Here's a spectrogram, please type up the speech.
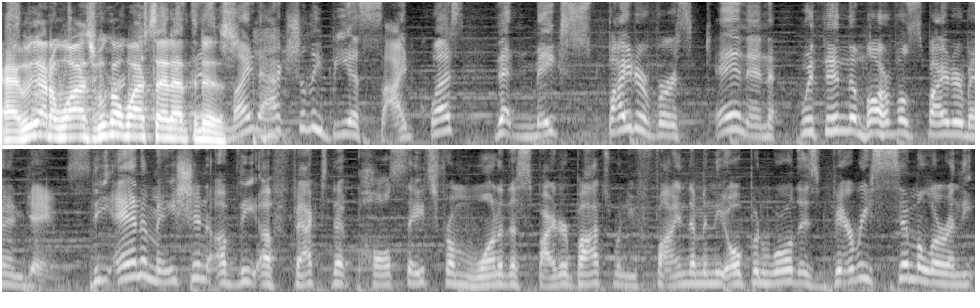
hey, we gotta watch. We gonna watch that after this. Might actually be a side quest that makes Spider-Verse canon within the Marvel Spider-Man games. The animation of the effect that pulsates from one of the spider bots when you find them in the open world is very similar in the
